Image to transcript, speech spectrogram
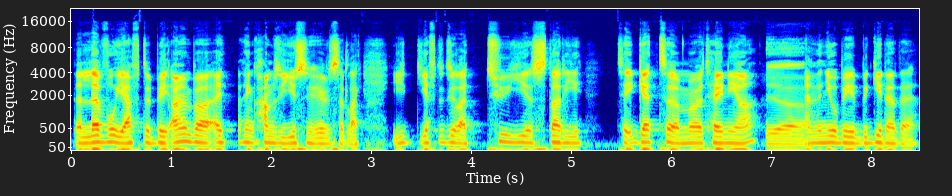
the level you have to be. I remember I, I think Hamza Yusuf even said like you you have to do like two years study to get to Mauritania, yeah. and then you'll be a beginner there.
